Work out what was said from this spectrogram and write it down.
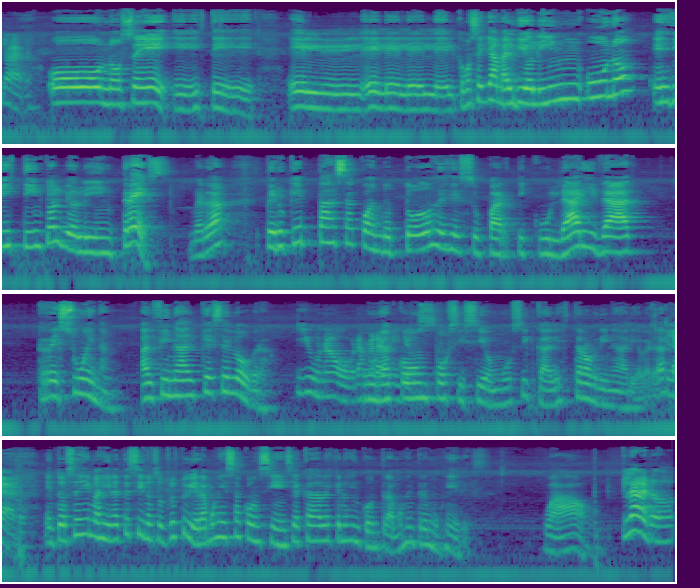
Claro. O no sé, este, el, el, el, el- el- ¿cómo se llama? El violín 1 es distinto al violín 3, ¿verdad? Pero ¿qué pasa cuando todos desde su particularidad resuenan? Al final, ¿qué se logra? Y una obra Una maravillosa. composición musical extraordinaria, ¿verdad? Claro. Entonces imagínate si nosotros tuviéramos esa conciencia cada vez que nos encontramos entre mujeres. ¡Wow! Claro,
